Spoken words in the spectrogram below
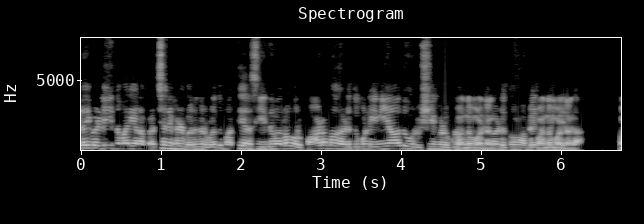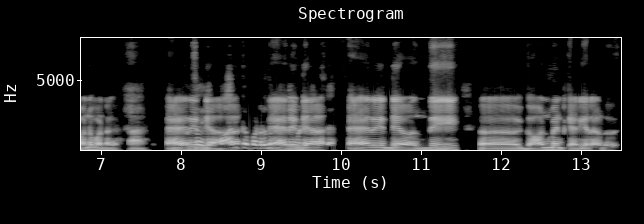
இடைவெளி இந்த மாதிரியான பிரச்சனைகள் வருகிற பொழுது மத்திய அரசு இதுவெல்லாம் ஒரு பாடமாக எடுத்துக்கொண்டு இனியாவது ஒரு விஷயங்களுக்குள்ள பண்ண மாட்டாங்க. எடுக்கும் அப்படின்னு பண்ண மாட்டாங்க. பண்ண மாட்டாங்க. ஏர் இந்தியா மனிதன் சார். ஏர் இந்தியா வந்து கவர்மெண்ட் கேரியரா இருந்தது.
